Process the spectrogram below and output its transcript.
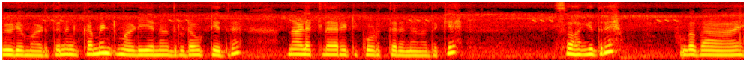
ವೀಡಿಯೋ ಮಾಡ್ತೇನೆ. ನನಗೆ ಕಮೆಂಟ್ ಮಾಡಿ ಏನಾದರೂ ಡೌಟ್ ಇದ್ದರೆ ನಾಳೆ ಕ್ಲಾರಿಟಿ ಕೊಡ್ತೇನೆ ನಾನು ಅದಕ್ಕೆ. ಸೊ ಹಾಗಿದ್ರೆ ಬಾಯ್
